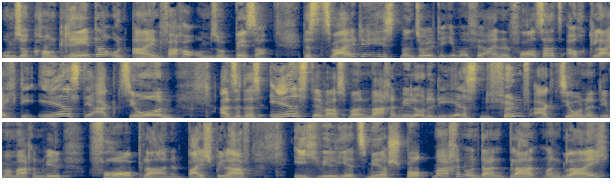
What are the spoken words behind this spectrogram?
umso konkreter und einfacher, umso besser. Das zweite ist, man sollte immer für einen Vorsatz auch gleich die erste Aktion, also das erste, was man machen will oder die ersten fünf Aktionen, die man machen will, vorplanen. Beispielhaft, ich will jetzt mehr Sport machen und dann plant man gleich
